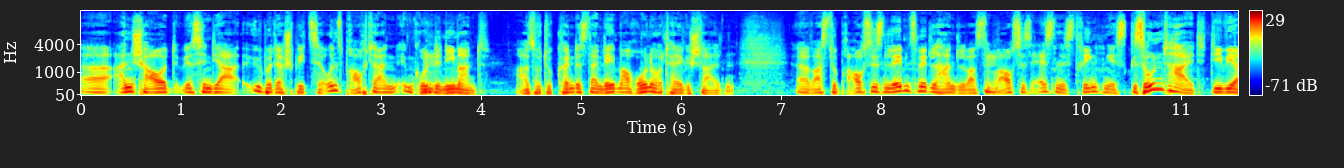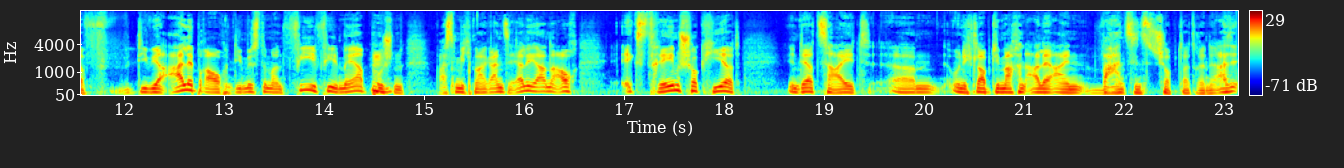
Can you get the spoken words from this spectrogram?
äh, anschaut, wir sind ja über der Spitze. Uns braucht ja ein, im Grunde niemand. Also du könntest dein Leben auch ohne Hotel gestalten. Äh, was du brauchst, ist ein Lebensmittelhandel. Was du brauchst, ist Essen, ist Trinken, ist Gesundheit, die wir, die wir alle brauchen. Die müsste man viel, viel mehr pushen. Was mich mal ganz ehrlich an auch extrem schockiert in der Zeit. Ähm, und ich glaube, die machen alle einen Wahnsinnsjob da drin. Also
